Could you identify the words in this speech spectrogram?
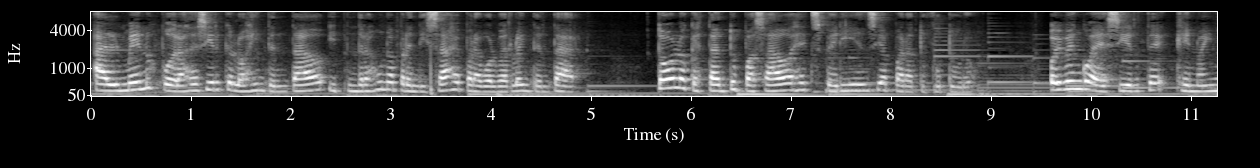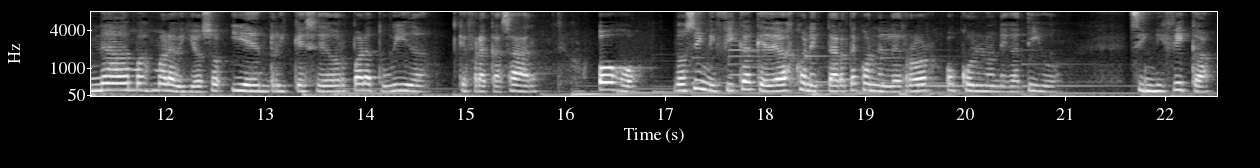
al menos podrás decir que lo has intentado y tendrás un aprendizaje para volverlo a intentar. Todo lo que está en tu pasado es experiencia para tu futuro. Hoy vengo a decirte que no hay nada más maravilloso y enriquecedor para tu vida que fracasar Ojo, no significa que debas conectarte con el error o con lo negativo. Significa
